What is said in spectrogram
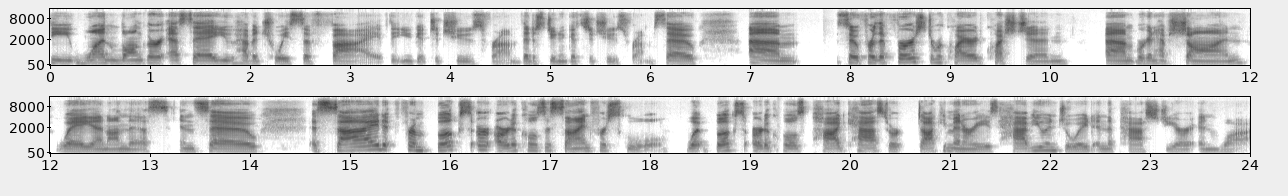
The one longer essay, you have a choice of five that you get to choose from, that a student gets to choose from. So, um, so for the first required question, um, we're going to have Sean weigh in on this. And so Aside from books or articles assigned for school, what books, articles, podcasts, or documentaries have you enjoyed in the past year and why?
